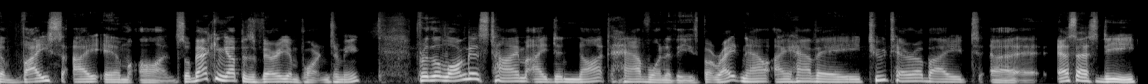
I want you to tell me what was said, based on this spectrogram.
device I am on. So backing up is very important to me. For the longest time, I did not have one of these, but right now I have a two terabyte uh, SSD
